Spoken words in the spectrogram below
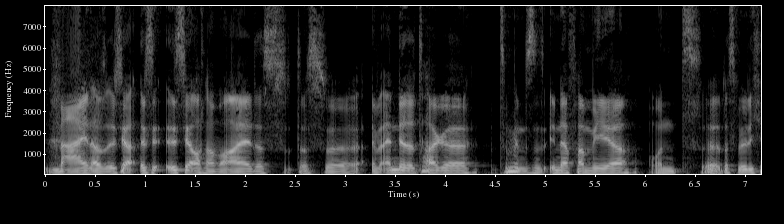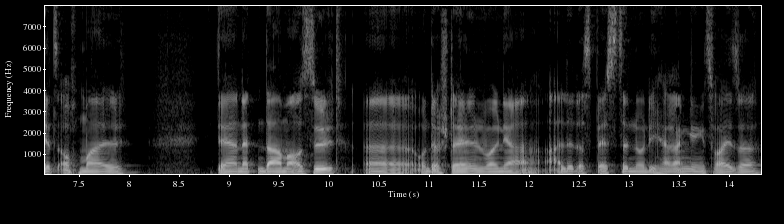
nein, also ist ja, ist, ist ja auch normal, dass, dass äh, am Ende der Tage, zumindest in der Familie, und äh, das würde ich jetzt auch mal der netten Dame aus Sylt äh, unterstellen, wollen ja alle das Beste, nur die Herangehensweise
